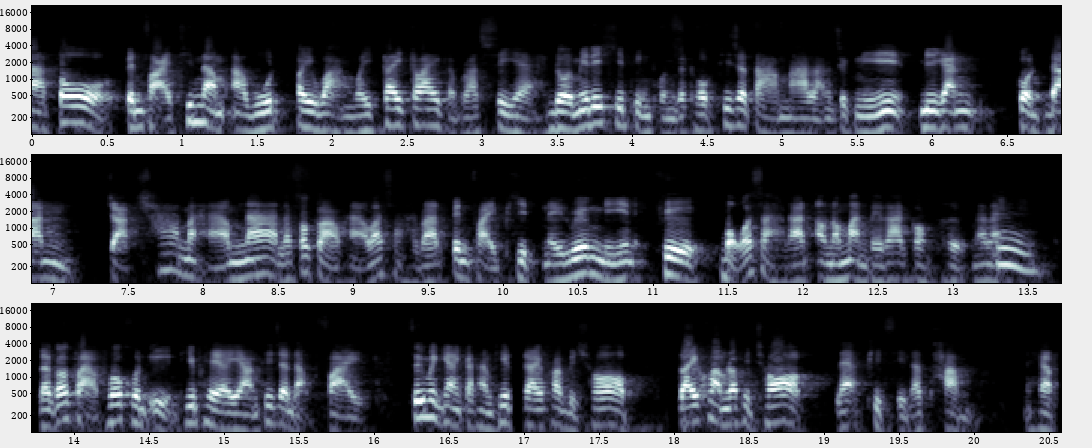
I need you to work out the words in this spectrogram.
นาโตเป็นฝ่ายที่นำอาวุธไปวางไว้ใกล้ ๆ กับรัสเซีย โดยไม่ได้คิดถึงผลกระทบที่จะตามมาหลังจากนี้ มีการกดดันจากชาติมหาอำนาจแล้วก็กล่าวหาว่าสหรัฐเป็นฝ่ายผิดในเรื่องนี้ คือบอกว่าสหรัฐเอาน้ำมันไปราดกองเพลิงนั่นแหละแล้วก็กล่าวโทษคนอื่นที่พยายามที่จะดับไฟ ซึ่งเป็นการกระทำที่ไร้ความผิดชอบ ไร้ความรับผิดชอบ และผิดศีลธรรมนะครับ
